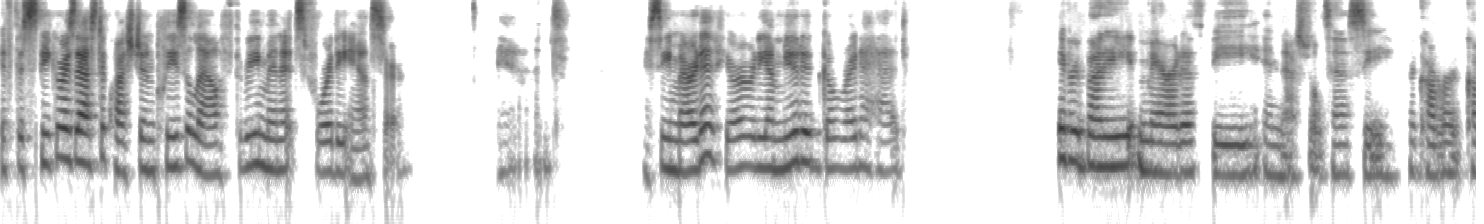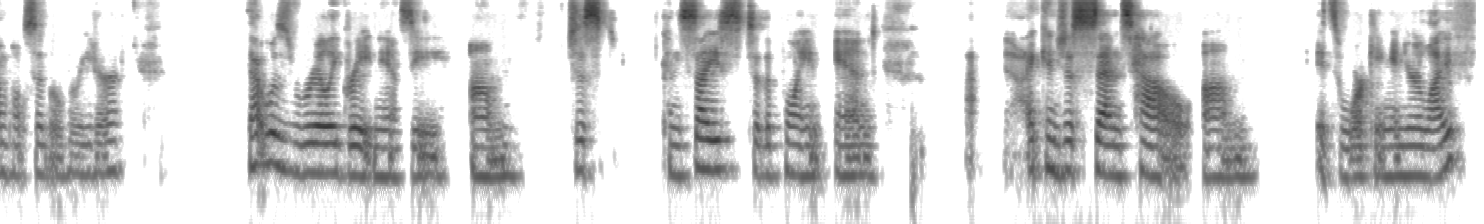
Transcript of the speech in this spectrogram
If the speaker is asked a question, please allow three minutes for the answer. And I see Meredith, you're already unmuted. Go right ahead. Hey everybody, Meredith B. in Nashville, Tennessee, recovered compulsive overeater that was really great, Nanci. Um, just concise to the point, and I, can just sense how um, it's working in your life.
